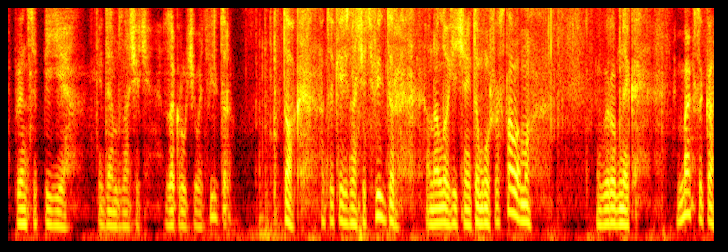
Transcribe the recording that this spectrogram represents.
в принципі, є. Ідемо, значить, закручувати фільтр. Так, такий, значить, фільтр аналогічний тому, що ставимо. Виробник Мексика,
